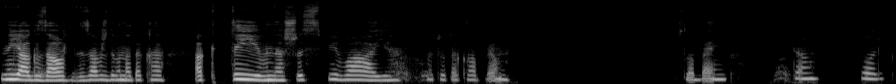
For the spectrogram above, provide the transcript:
не як завжди. Завжди вона така активна, щось співає. А тут така прям слабенька. Та, Солька.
